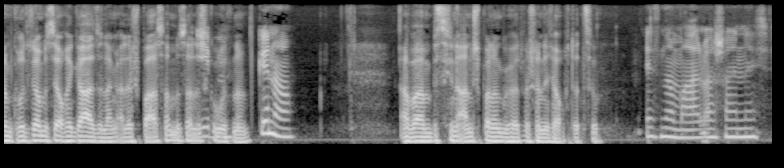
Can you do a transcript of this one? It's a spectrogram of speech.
Und im Grunde genommen ist ja auch egal, solange alle Spaß haben, ist alles Eben. gut. Ne? Genau. Aber ein bisschen Anspannung gehört wahrscheinlich auch dazu. Ist normal wahrscheinlich.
